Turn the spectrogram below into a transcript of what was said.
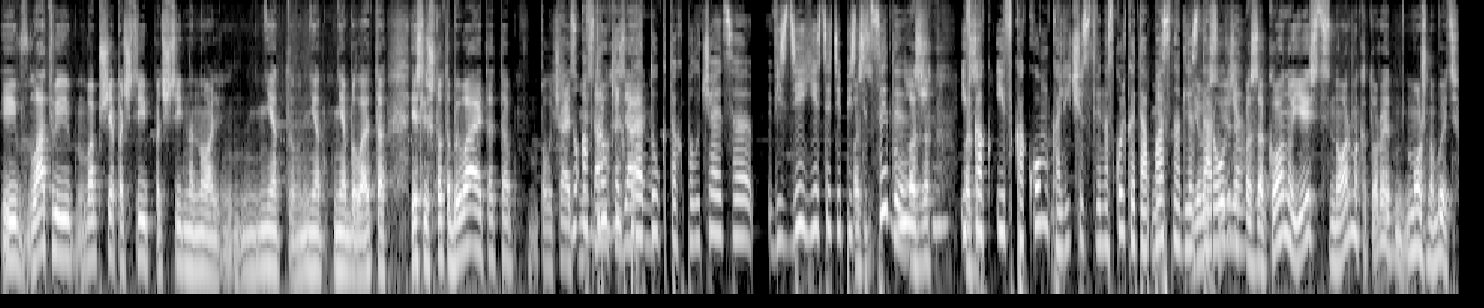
И, и в Латвии вообще почти, почти на ноль. Нет, нет, не было. Это, если что-то бывает, это получается ну, не а в других хозяин. продуктах, получается, Везде есть эти пестициды? По, и, по, в как, и в каком количестве? Насколько это опасно Нет, для здоровья? По закону есть норма, которая можно быть.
